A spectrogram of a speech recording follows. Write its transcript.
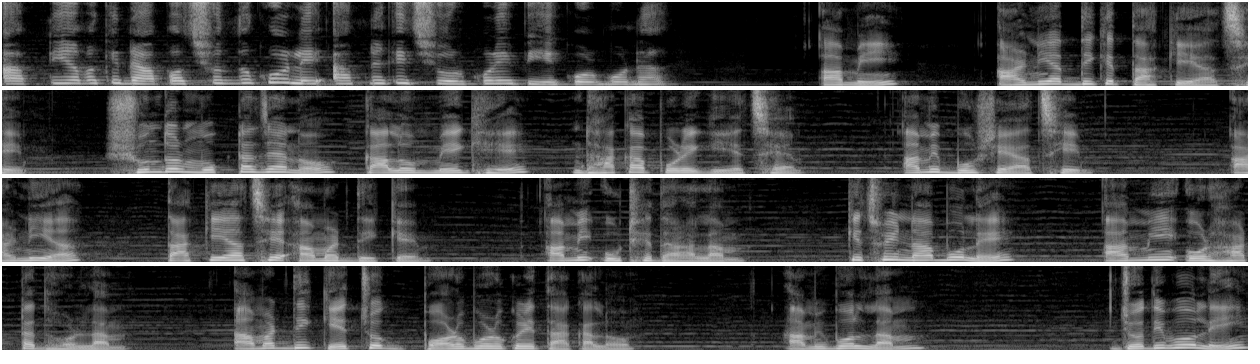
আপনি আমাকে না পছন্দ করলে আপনাকে জোর করে বিয়ে করব না। আমি আর্নিয়ার দিকে তাকিয়ে আছি। সুন্দর মুখটা যেন কালো মেঘে ঢাকা পড়ে গিয়েছে। আমি বসে আছি। আর্নিয়া তাকিয়ে আছে আমার দিকে। আমি উঠে দাঁড়ালাম। কিছুই না বলে আমি ওর হাতটা ধরলাম। আমার দিকে চোখ বড় বড় করে তাকালো। আমি বললাম, যদি বলি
